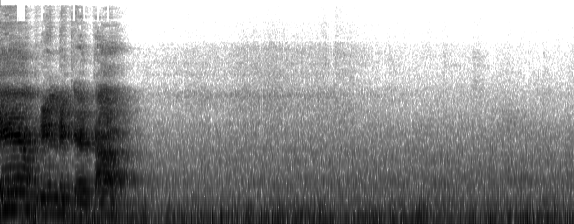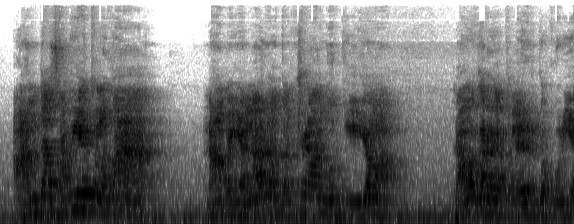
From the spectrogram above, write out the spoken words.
ஏன் அப்படின்னு கேட்டா அந்த சமயத்துல தான் நாம எல்லாரும் தட்சிணாமூர்த்தியையும் நவகிரகத்தில் இருக்கக்கூடிய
